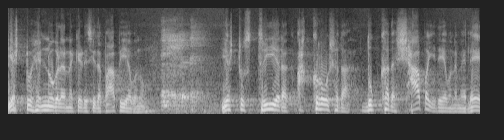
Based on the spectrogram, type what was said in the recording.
ಎಷ್ಟು ಹೆಣ್ಣುಗಳನ್ನು ಕೆಡಿಸಿದ ಪಾಪಿ ಅವನು ಎಷ್ಟು ಸ್ತ್ರೀಯರ ಆಕ್ರೋಶದ, ದುಃಖದ ಶಾಪ ಇದೆ ಅವನ ಮೇಲೆ.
